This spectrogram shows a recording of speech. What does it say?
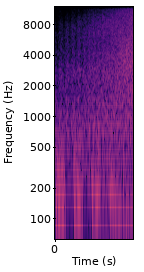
We'll be right back.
